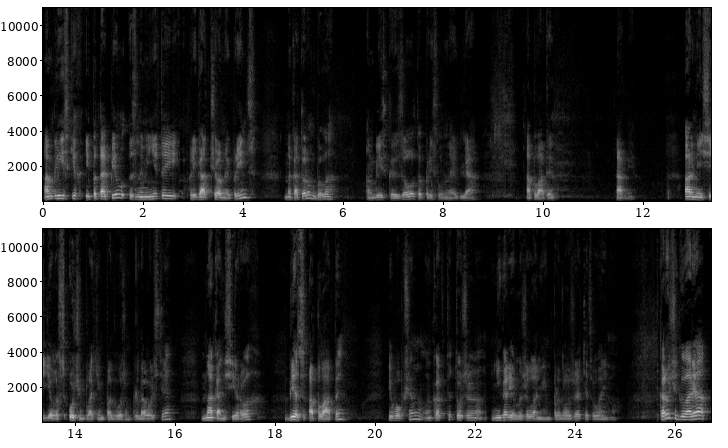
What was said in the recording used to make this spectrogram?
английских и потопил знаменитый фрегат «Черный принц», на котором было английское золото, присланное для оплаты армии. Армия сидела с очень плохим подвозом продовольствия, на консервах, без оплаты, и, в общем, как-то тоже не горело желанием продолжать эту войну. Короче говоря,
